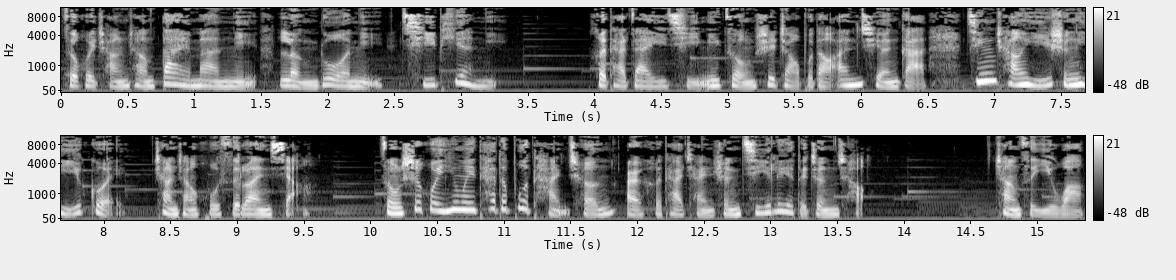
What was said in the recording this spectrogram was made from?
则会常常怠慢你、冷落你、欺骗你。和他在一起，你总是找不到安全感，经常疑神疑鬼，常常胡思乱想，总是会因为他的不坦诚而和他产生激烈的争吵。长此以往，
